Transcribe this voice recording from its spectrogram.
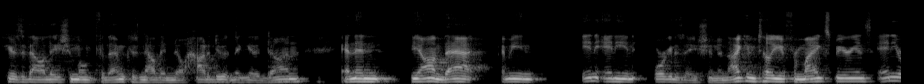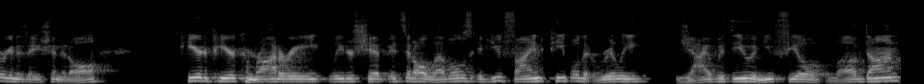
Here's a validation moment for them because now they know how to do it and they get it done. And then beyond that, I mean, in any organization. And I can tell you from my experience, any organization at all, peer to peer camaraderie, leadership, it's at all levels. If you find people that really jive with you and you feel loved on,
